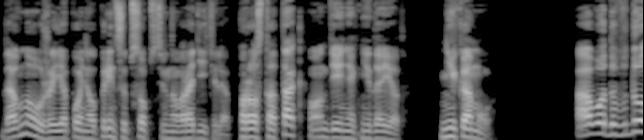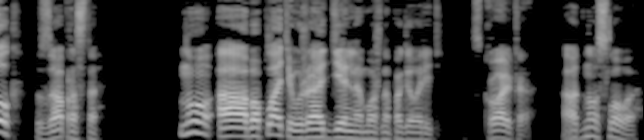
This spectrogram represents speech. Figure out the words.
Давно уже я понял принцип собственного родителя. Просто так он денег не дает. Никому. А вот в долг запросто. Ну, а об оплате уже отдельно можно поговорить. «Сколько?» «Одно слово.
